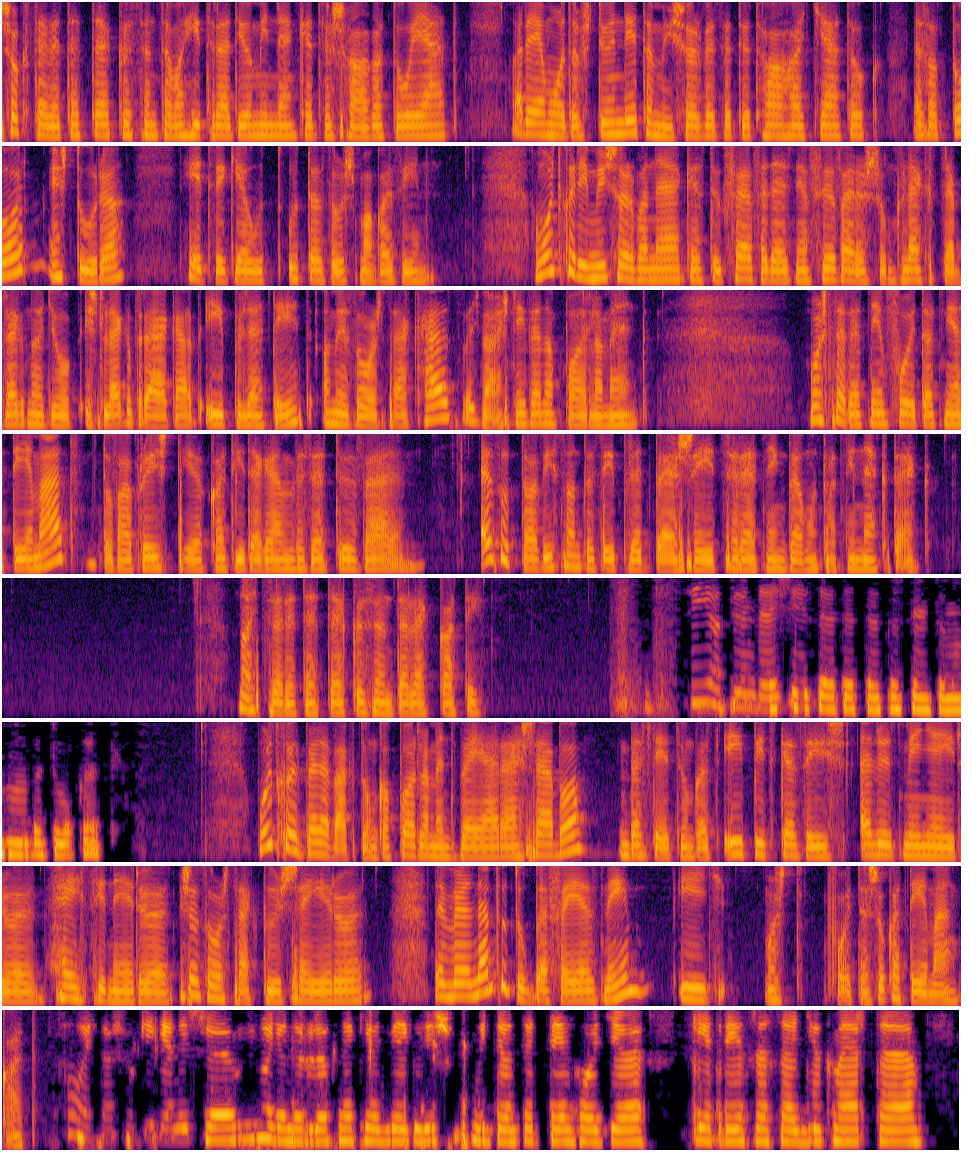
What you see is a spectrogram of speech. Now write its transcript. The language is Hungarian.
Sok szeretettel köszöntöm a Hit Rádió minden kedves hallgatóját. A Rémódos Tündét, a műsorvezetőt hallhatjátok. Ez a Tor és Túra, hétvégi ut- utazós magazin. A múltkori műsorban elkezdtük felfedezni a fővárosunk legszebb, legnagyobb és legdrágább épületét, ami az országház, vagy más néven a parlament. Most szeretném folytatni a témát, továbbra is Tilkat idegenvezetővel. Ezúttal viszont az épület belsejét szeretnénk bemutatni nektek. Nagy szeretettel köszöntelek, Kati. Szia, Tünde, és én szeretettel köszöntöm a hallgatókat. Múltkor belevágtunk a parlament bejárásába, beszéltünk az építkezés előzményeiről, helyszínéről és az ország külsejéről, de mivel nem tudtuk befejezni, így most folytassuk a témánkat. Folytassuk, igen, és nagyon örülök neki, hogy végül is úgy döntöttél, hogy két részre szedjük, mert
